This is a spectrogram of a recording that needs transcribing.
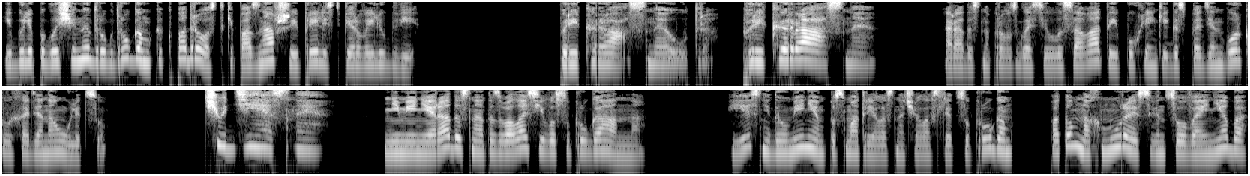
и были поглощены друг другом, как подростки, познавшие прелесть первой любви. «Прекрасное утро! Прекрасное!» — радостно провозгласил лысоватый и пухленький господин Борг, выходя на улицу. «Чудесное!» — не менее радостно отозвалась его супруга Анна. Я с недоумением посмотрела сначала вслед супругам, потом на хмурое свинцовое небо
